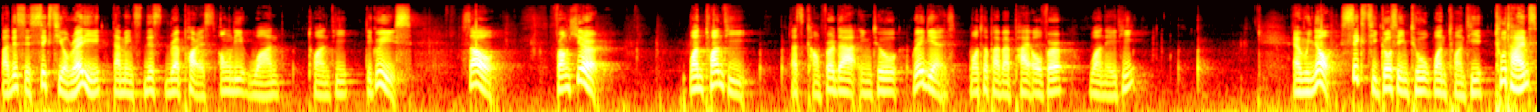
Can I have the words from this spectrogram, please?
but this is 60 already. That means this red part is only 120 degrees. So from here, 120, let's convert that into radians, multiplied by pi over 180. And we know 60 goes into 120 two times,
